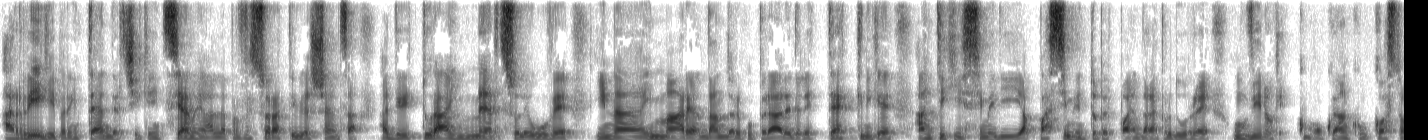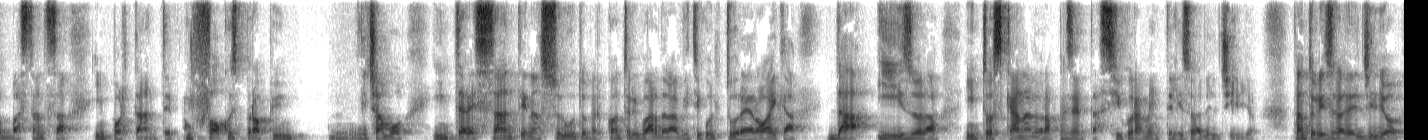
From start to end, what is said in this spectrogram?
Arrighi per intenderci, che insieme al professor Attilio Scienza addirittura ha immerso le uve in, in, mare andando a recuperare delle tecniche antichissime di appassimento per poi andare a produrre un vino che comunque ha anche un costo abbastanza importante. Il focus però più diciamo interessante in assoluto per quanto riguarda la viticoltura eroica da isola in Toscana lo rappresenta sicuramente l'isola del Giglio. Tanto l'isola del Giglio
